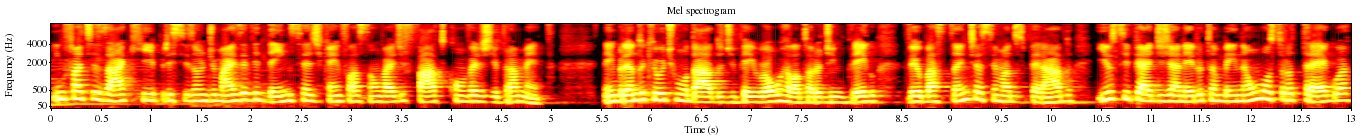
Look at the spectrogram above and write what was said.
e enfatizar que precisam de mais evidência de que a inflação vai de fato convergir para a meta. Lembrando que o último dado de payroll, relatório de emprego, veio bastante acima do esperado e o CPI de janeiro também não mostrou trégua,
